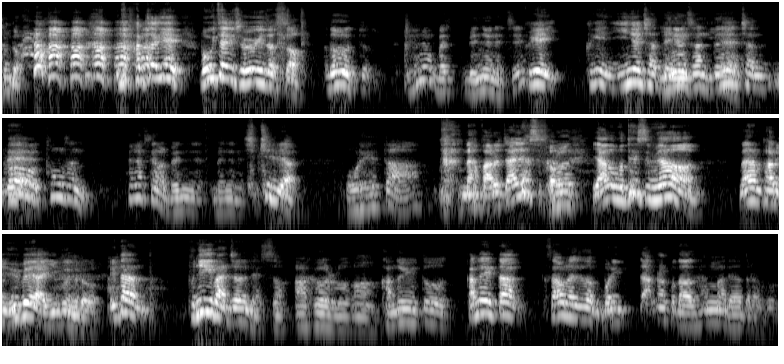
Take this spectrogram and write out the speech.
감독. 근데 갑자기 목욕탕이 조용해졌어. 너 저, 현역 몇 몇 년 했지? 그게 그게 2년 차 때. 2년 차인데 2년 차인데 프로 통산 현역 생활 몇 년 몇 년 했지? 17년. 오래 했다. 나 바로 잘렸어. 그런- 야구 못했으면 나는 바로 유배야 이군으로. 일단 분위기 반전은 됐어. 아 그걸로. 어. 감독님이 또 감독님 딱 사우나에서 머리 딱 감고 나와서 한마디 하더라고.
